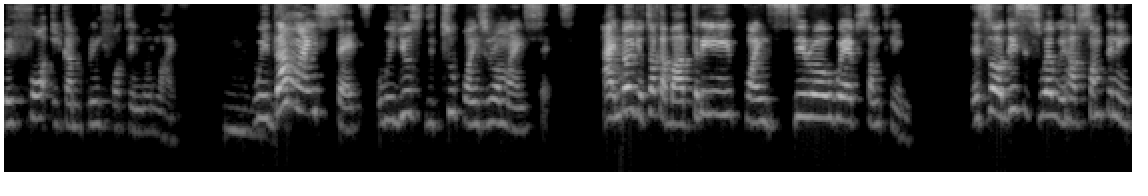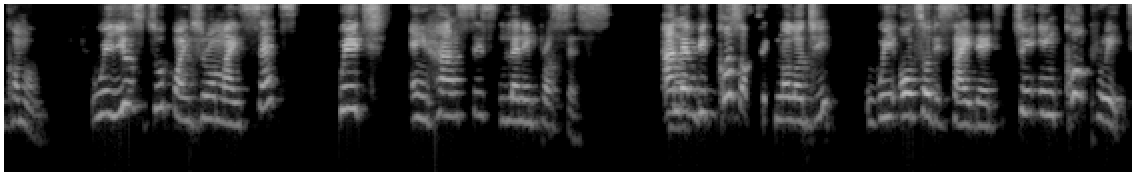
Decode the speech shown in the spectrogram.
before it can bring forth a new life. Mm. With that mindset, we use the 2.0 mindset. I know you talk about 3.0 web something. So this is where we have something in common. We use 2.0 mindset, which enhances learning process. And then because of technology, we also decided to incorporate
